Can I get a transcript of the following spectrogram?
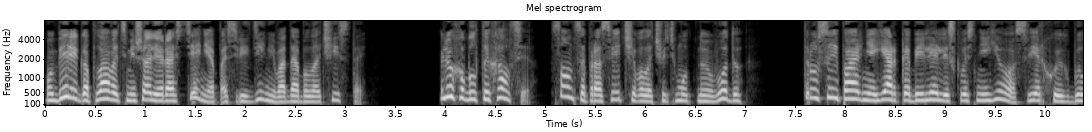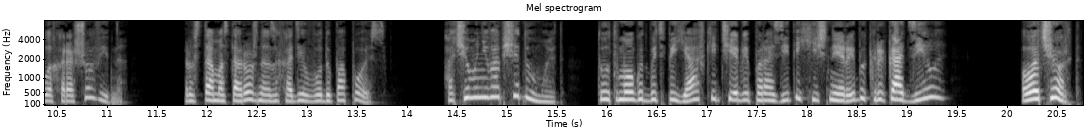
У берега плавать мешали растения, а посередине вода была чистой. Лёха бултыхался, солнце просвечивало чуть мутную воду, трусы парня ярко белели сквозь неё, сверху их было хорошо видно. Рустам осторожно заходил в воду по пояс. О чем они вообще думают? Тут могут быть пиявки, черви, паразиты, хищные рыбы, крокодилы. О, чёрт!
